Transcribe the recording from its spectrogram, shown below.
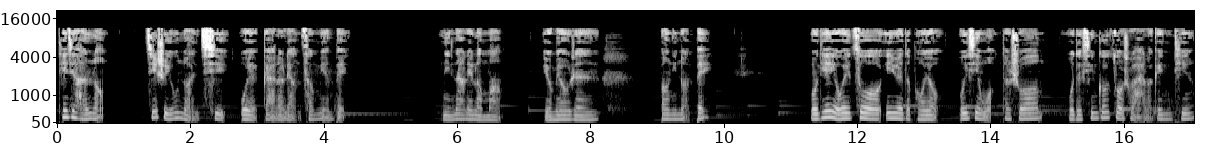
天气很冷，即使有暖气，我也盖了两层棉被。你那里冷吗？有没有人帮你暖被？某天有位做音乐的朋友微信我，他说我的新歌做出来了，给你听。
